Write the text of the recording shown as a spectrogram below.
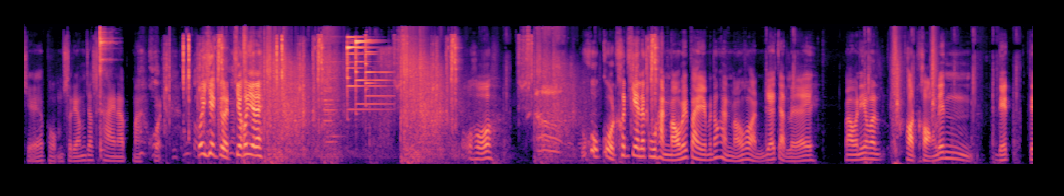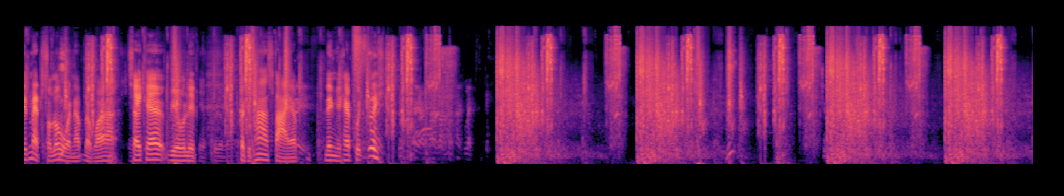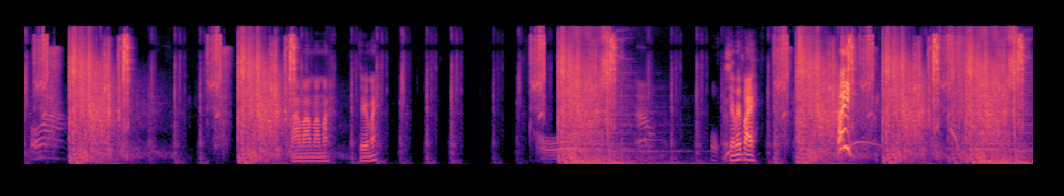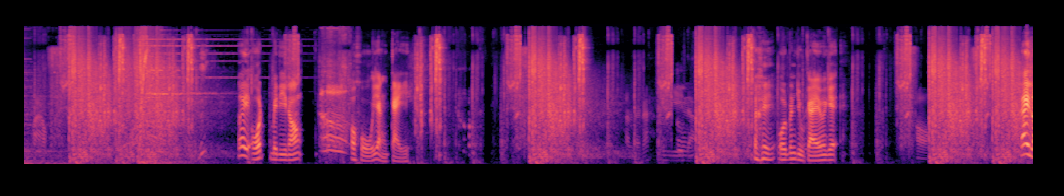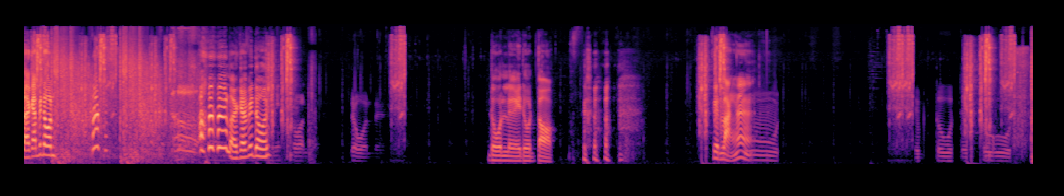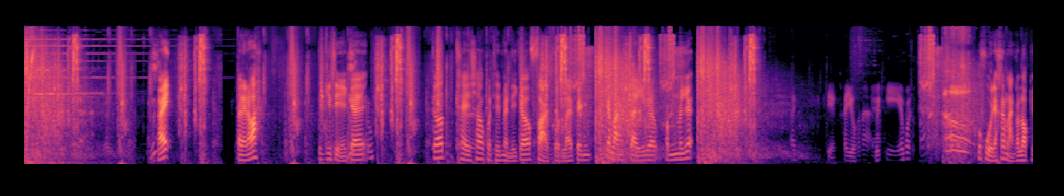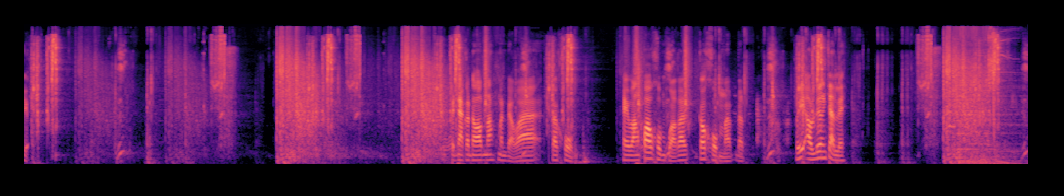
เคครับผมสวัสดีครับจัสคายนะครับ มาทุกคกนดคือคู่ต่อเฮ้ยเฮียเกิดเฮียเขาเฮียเลย โอ้โห โอ้โหโกรธโคตรเฮียแล้วกูหันเมาส์ไม่ไป มันต้องหันเมาส์ก่อน แย่จัดเลย มาวันนี้มาถอดของเล่นเดดเดดแมทโซโล่กันนะครับ แบบว่าใช้แค่วิโอเลตเสียงปืนแล้ว85สไตล์ครับ เล่นกันแค่ปืนเอ้ย เพราะว่า มามามามาเจอไหมอ้าวโอ้โหยังไม่ไปเฮ้ยเฮ้ยโอ๊ตไม่ดีน้อง โอ้โห อย่างไก่อะไรนะมีดาเฮ้ย โอ๊ตมันอยู่ไกลเมื่อกี้อ๋อเฮ้ยหลอยกันไม่โดน หลอยกันไม่โดน โดน โดนเลยโดนเลยโดนตอก เกิดหลังอะ ตูดเต็มตูดเต็มตูดเฮ้ย ไปไหนแล้ววะเมื่อกี้เสียงไอ้แกก็ใครชอบคอนเทนต์แบบนี้ก็ฝากกดไลค์เป็นกำลังใจด้วยคอมเมนต์มาเยอะ เสียงใครอยู่ข้างหน้าวิกีเอฟวันโอ้โหแล้วข้างหลังก็ล็อกอยู่ เป็นนักกนอมเนาะมันแบบว่าตะขมใครวางเป้าคมกว่าก็ก็คมอะแบบเฮ้ยเอาเรื่องจัดเลย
